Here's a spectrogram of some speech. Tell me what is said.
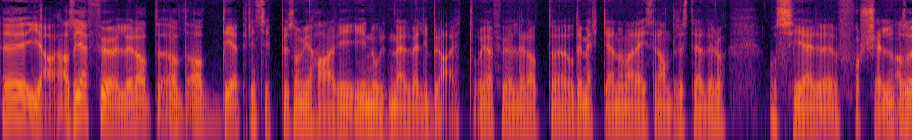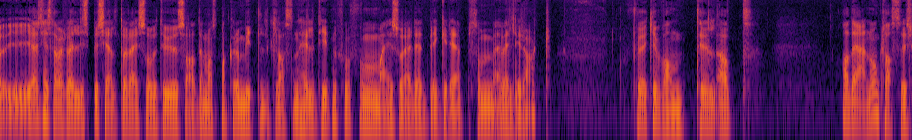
Eh, ja, altså jeg føler at, at, at, det prinsippet som vi har i, i, Norden er et veldig bra et. Og jeg føler at, eh, og det merker jeg når man reiser andre steder og, og ser eh, forskjellen. Altså, jeg syns det har vært veldig spesielt å reise over til USA der man snakker om middelklassen hele tiden. For, for meg så er det et begrep som er veldig rart. For jeg er ikke vant til at, ja, det er noen klasser.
